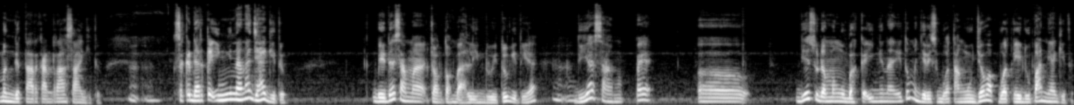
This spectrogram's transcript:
menggetarkan rasa gitu. Sekedar keinginan aja gitu. Beda sama contoh Mbah Lindu itu gitu ya. Dia sampai eh, dia sudah mengubah keinginan itu menjadi sebuah tanggung jawab buat kehidupannya gitu.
